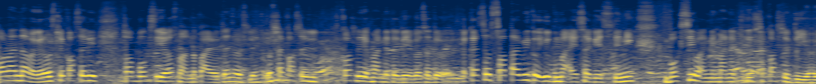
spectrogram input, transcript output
प्रमाणित नभइकन उसले कसरी त बोक्सी होस् भन्नु पायो त नि उसले। उसलाई कसरी कसले मान्यता दिएको छ त्यो? एक्काइसौँ शताब्दीको युगमा आइसकेपछि नि बोक्सी भन्ने मान्यता त्यसलाई कसले दियो?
